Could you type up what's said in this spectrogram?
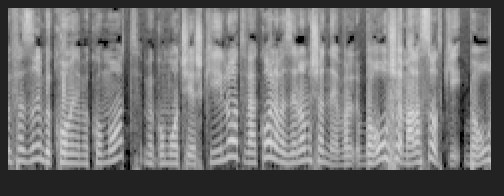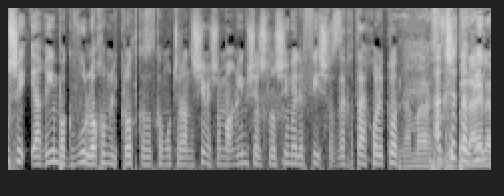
מפזרים בכל מיני מקומות, מקומות שיש קהילות והכול, אבל זה לא משנה, אבל ברור שמה לעשות, כי ברור שערים בגבול לא יכולים לקלוט כזאת כמות של אנשים, יש שם ערים של 30 אלף איש, אז איך אתה יכול לקלוט? למה לעשות את זה בלילה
